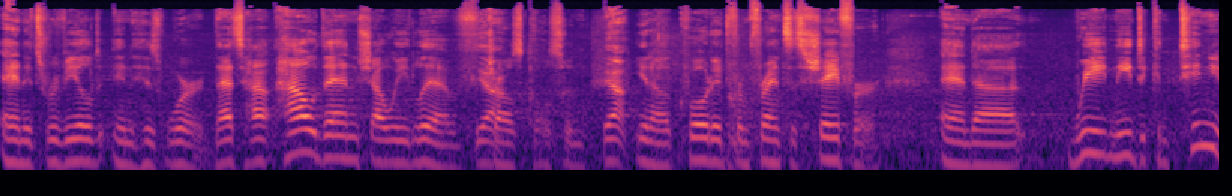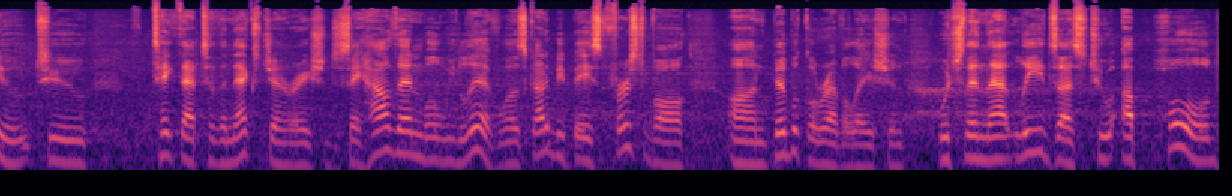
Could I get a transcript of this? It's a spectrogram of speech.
And it's revealed in His Word. That's how. How then shall we live? Yeah. Charles Colson. Yeah. You know, quoted from Francis Schaeffer, and uh, we need to continue to take that to the next generation to say, how then will we live? Well, it's got to be based first of all on biblical revelation, which then that leads us to uphold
